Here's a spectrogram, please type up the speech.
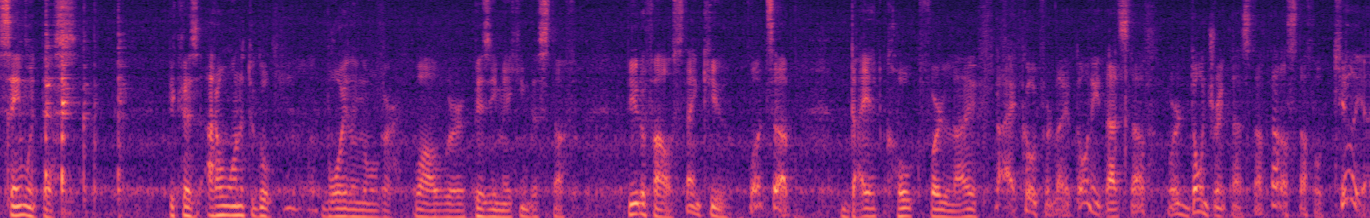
Same with this, because I don't want it to go boiling over while we're busy making this stuff. Beautiful, thank you. What's up? Diet Coke for life. Diet Coke for life. Don't eat that stuff, or don't drink that stuff. That stuff will kill you.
